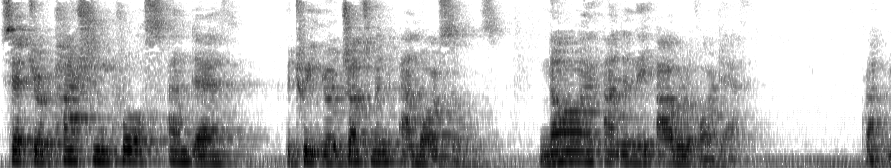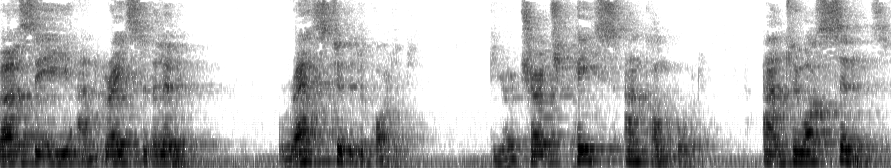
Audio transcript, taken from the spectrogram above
set your passion, cross, and death between your judgment and our souls, now and in the hour of our death. Grant mercy and grace to the living, rest to the departed, to your church peace and concord, and to us sinners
